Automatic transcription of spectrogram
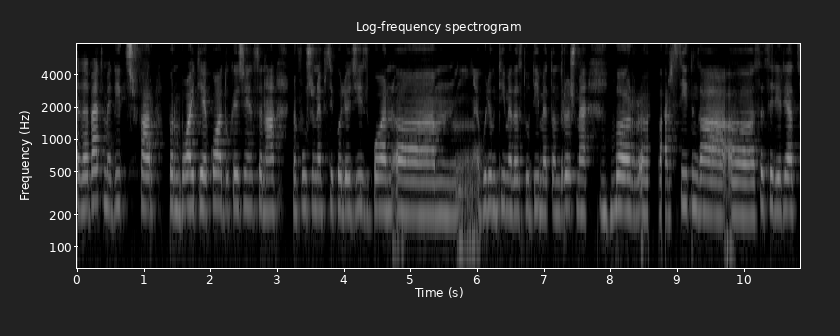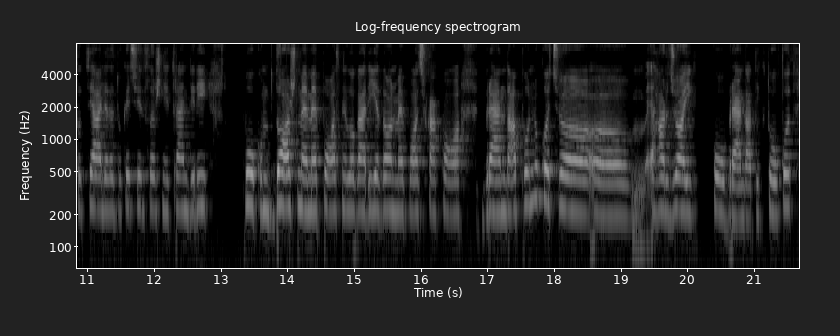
edhe vetë me ditë çfarë përmbajtje e ka duke qenë se na në fushën e psikologjisë bëhen um, hulumtime dhe studime të ndryshme mm -hmm. për uh, varësitë nga uh, secili rrjet social edhe duke qenë se është një trend i ri po kom dashtë me, me pas një llogari edhe unë, me pa çka ka brenda, po nuk o që uh, e harxhoj kohë brenda TikTokut.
